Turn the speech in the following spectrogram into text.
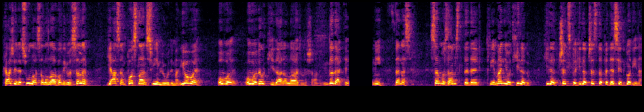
Kaže Resulullah sallallahu alaihi ve sellem, ja sam poslan svim ljudima. I ovo je, ovo je, ovo je veliki dar Allah Đelešanu. I gledajte, mi danas samo zamislite da je prije manje od 1000, 1400, 1450 godina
